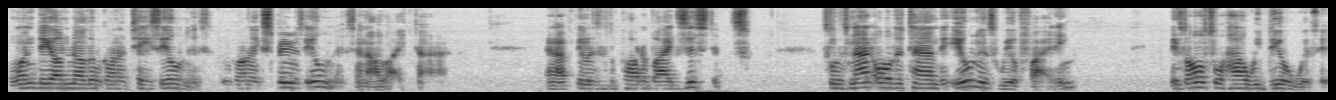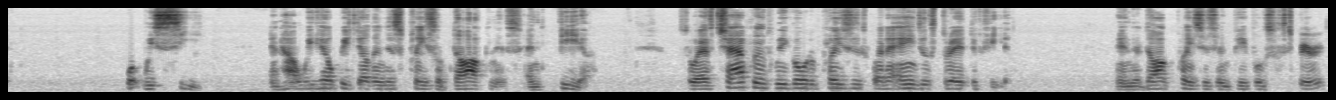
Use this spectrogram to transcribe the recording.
one day or another are going to taste illness. We're going to experience illness in our lifetime. And i feel it's a part of our existence so it's not all the time the illness we're fighting, it's also how we deal with it, what we see, and how we help each other in this place of darkness and fear. So as chaplains, we go to places where the angels thread the fear, in the dark places in people's spirit,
